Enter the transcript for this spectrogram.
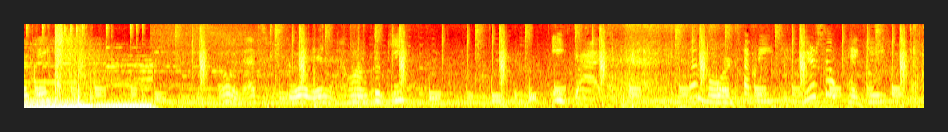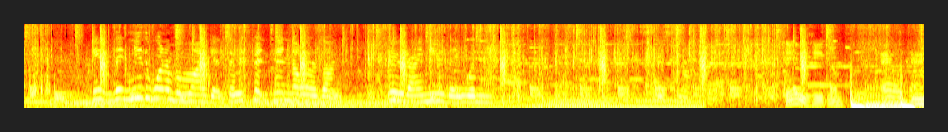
Cookie? Oh, that's good, isn't it? Want a cookie? Eat that. Good lord, puppy. You're so picky. Here, neither one of them like it, so we spent $10 on food I knew they wouldn't. It's just not good. Sandy's eating them. Oh, okay.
